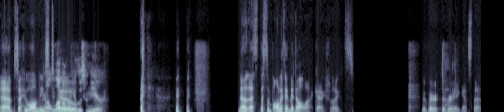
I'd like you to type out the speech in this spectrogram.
Uh, so who all needs gonna to love go? it when you lose an ear. No, that's that's the only thing they don't like. Actually, it's, they're very they're very against that.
